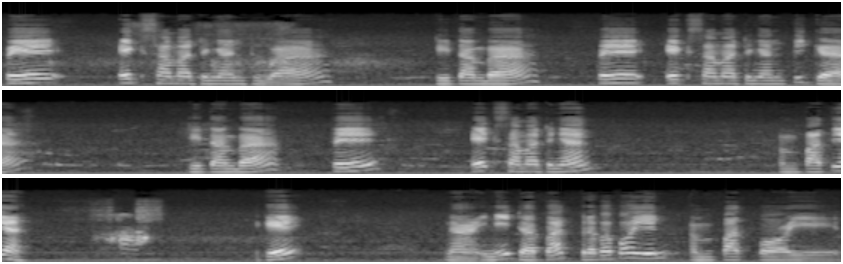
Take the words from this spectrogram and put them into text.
PX sama dengan 2 Ditambah PX sama dengan 3 Ditambah PX sama dengan 4 ya Oke Nah ini dapat berapa poin? 4 poin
